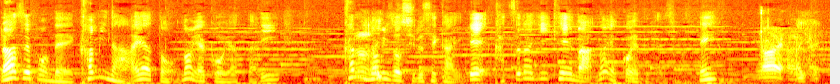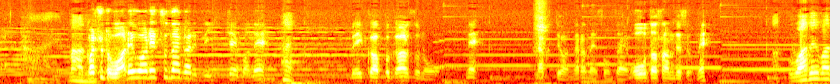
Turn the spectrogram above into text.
ラーゼフォンで神名綾人の役をやったり、神のみぞ知る世界で桂木桂馬の役をやってたりしますね。はいはいはいはい。はい。まあ、まあちょっと我々つながりで言っちゃえばね、はいウェイクアップガールズのね、なくてはならない存在、太田さんですよね。我々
